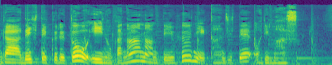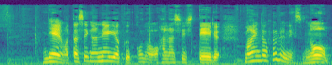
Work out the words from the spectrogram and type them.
ができてくるといいのかななんていうふうに感じております。で私がねよくこのお話ししているマインドフルネスの、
